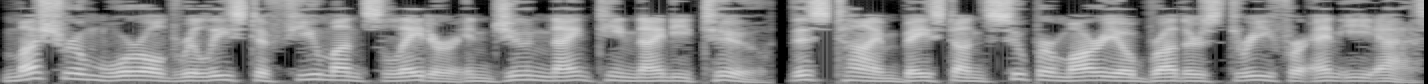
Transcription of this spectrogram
Mushroom World released a few months later in June 1992, this time based on Super Mario Bros. 3 for NES.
